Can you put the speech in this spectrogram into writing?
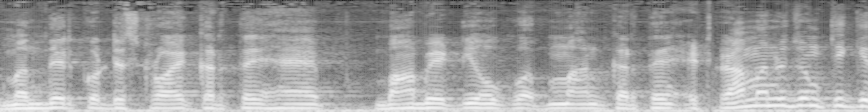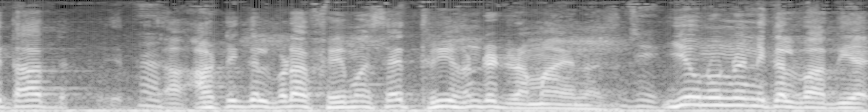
मंदिर को डिस्ट्रॉय करते हैं माँ बेटियों को अपमान करते हैं। रामानुजम की किताब हाँ। आर्टिकल बड़ा फ़ेमस है 300 रामायण। ये उन्होंने निकलवा दिया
